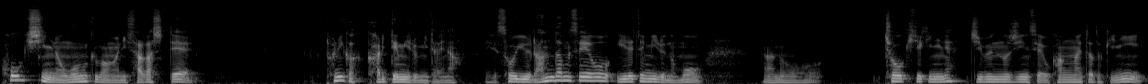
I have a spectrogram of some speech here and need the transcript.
好奇心の赴くままに探してとにかく借りてみるみたいなえそういうランダム性を入れてみるのもあの長期的にね自分の人生を考えた時に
